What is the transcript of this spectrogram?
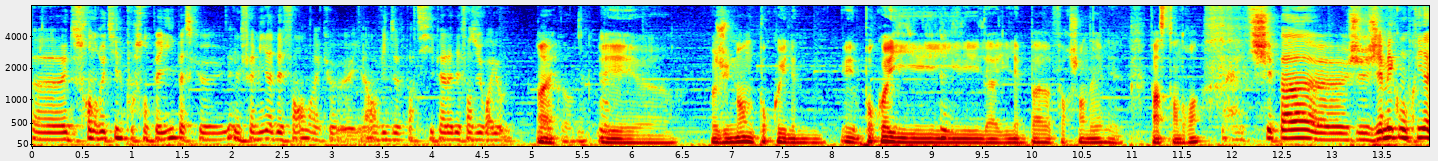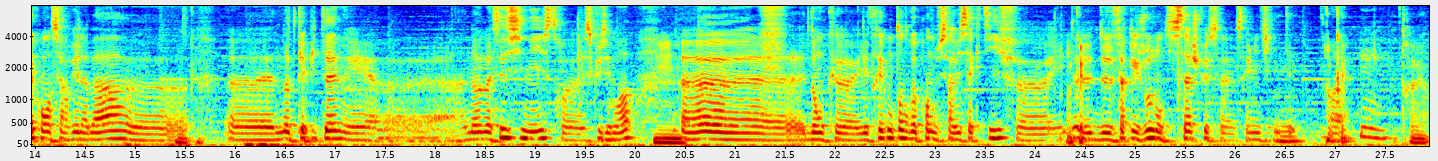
euh, et de se rendre utile pour son pays parce qu'il a une famille à défendre et qu'il a envie de participer à la défense du royaume. Ouais. D'accord. Et euh, moi, je lui demande pourquoi il aime, et pourquoi il, il, a- il aime pas Fort Chandel, et- enfin cet endroit. Je sais pas, euh, j'ai jamais compris à quoi on servait là-bas. euh, euh, notre capitaine est euh, un homme assez sinistre, excusez-moi. Euh, donc euh, il est très content de reprendre du service actif euh, et de, faire quelque chose dont il sache que ça, ça a une utilité. Ok, Voilà. Hmm. très bien.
